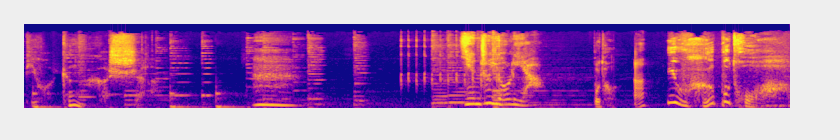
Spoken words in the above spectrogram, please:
比我更合适了。嗯，言之有理啊。不妥啊，有何不妥啊？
